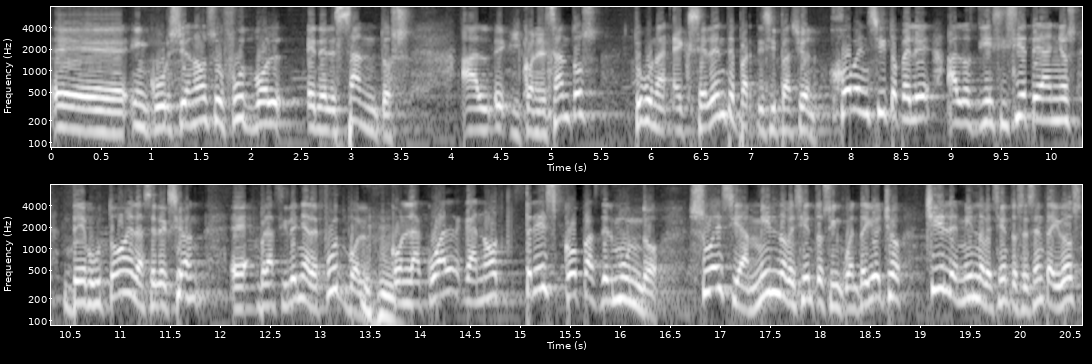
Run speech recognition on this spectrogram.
eh, incursionó su fútbol en el Santos. Eh, y con el Santos tuvo una excelente participación. Jovencito Pelé, a los 17 años, debutó en la selección eh, brasileña de fútbol, con la cual ganó tres Copas del Mundo. Suecia 1958, Chile 1962,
